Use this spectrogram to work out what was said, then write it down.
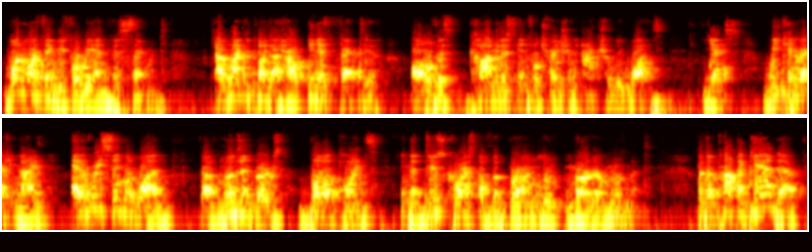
One more thing before we end this segment. I would like to point out how ineffective all this communist infiltration actually was. Yes, we can recognize every single one of Munzenberg's bullet points in the discourse of the burn, loot, murder movement. But the propaganda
